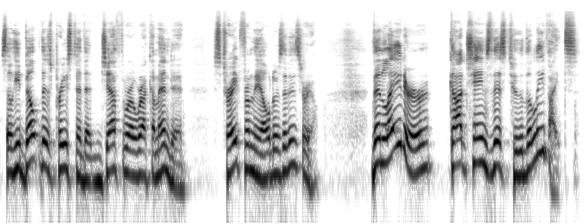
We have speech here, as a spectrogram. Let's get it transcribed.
So he built this priesthood that Jethro recommended straight from the elders of Israel. Then later, God changed this to the Levites.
